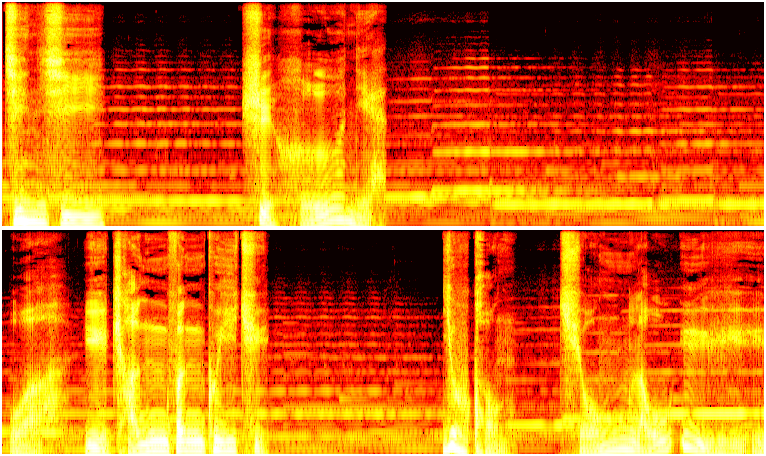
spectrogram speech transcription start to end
今夕是何年？我欲乘风归去，又恐琼楼玉宇，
